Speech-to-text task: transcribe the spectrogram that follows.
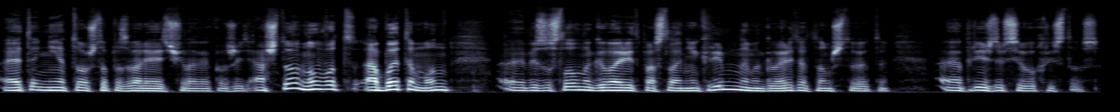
Это не то, что позволяет человеку жить. А что? Ну вот об этом он, э, безусловно, говорит послание к римлянам и говорит о том, что это э, прежде всего Христос.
